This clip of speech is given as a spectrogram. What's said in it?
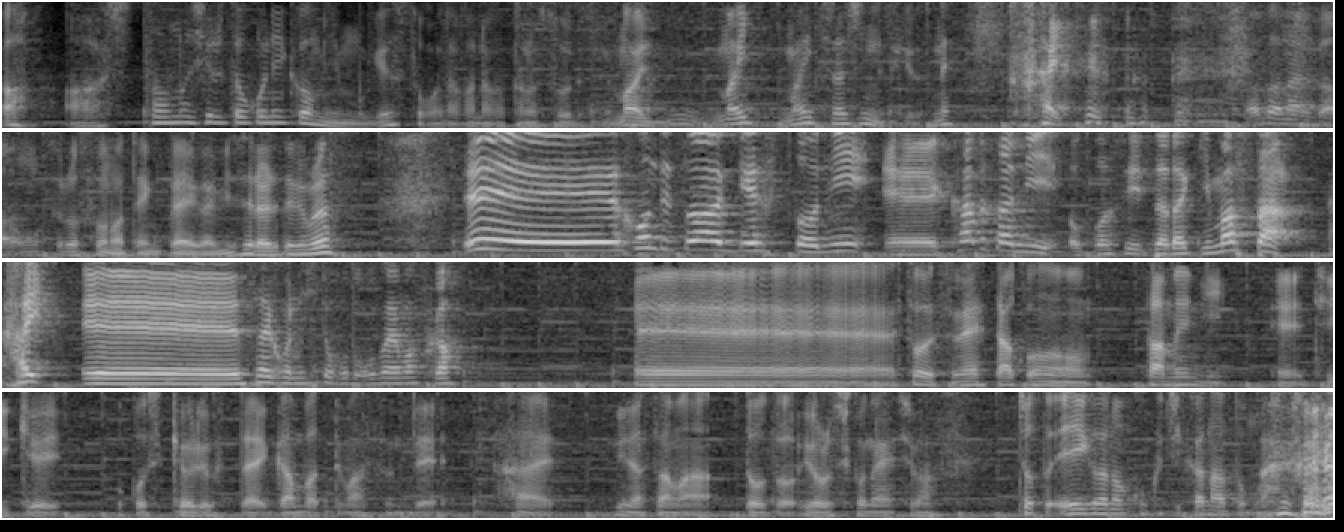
あ明日の昼タコニカミンもゲストがなかなか楽しそうですね。まあ毎毎日らしいんですけどね。はい。またなんか面白そうな展開が見せられております。えー、本日はゲストに、えー、カブさんにお越しいただきました。はい。えー、最後に一言ございますか？えーそうですねタコのために、えー地域おこし協力隊頑張ってますんではい皆様どうぞよろしくお願いしますちょっと映画の告知かなと思いました。いや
